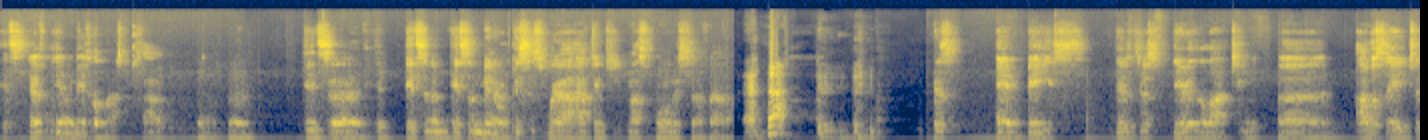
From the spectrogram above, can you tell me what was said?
it's definitely a mineral. Uh, it's a it, it's a it's a mineral. This is where I have to keep my spoiler stuff out. because at base, there's just there is a lot to it. Uh, I would say to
